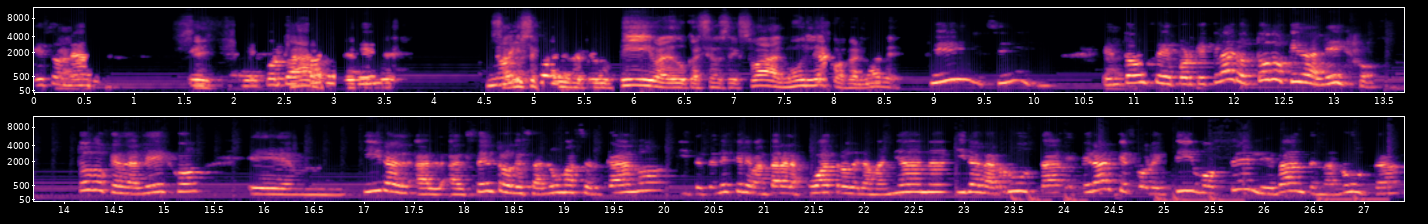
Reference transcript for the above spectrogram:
eso nada. Sí. Este, porque aparte, no salud sexual y reproductiva, de educación sexual, muy lejos, ¿verdad? Sí, sí. Entonces, porque claro, todo queda lejos, todo queda lejos. Eh, ir al, centro de salud más cercano y te tenés que levantar a las 4 de la mañana, ir a la ruta, esperar que el colectivo te levante en la ruta,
